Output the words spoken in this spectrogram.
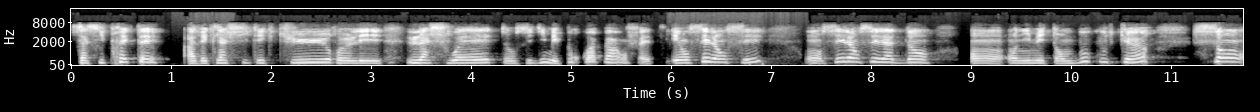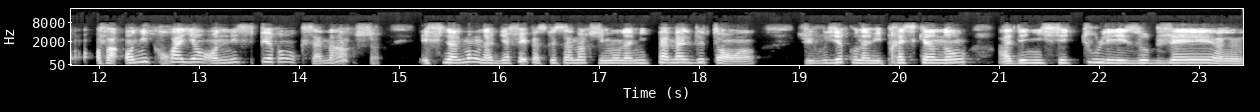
Ça s'y prêtait avec l'architecture, les, la chouette. On s'est dit, mais pourquoi pas en fait Et on s'est lancé, on s'est lancé là-dedans en, en, y mettant beaucoup de cœur, sans, enfin, en y croyant, en espérant que ça marche. Et finalement, on a bien fait parce que ça marche. Et on a mis pas mal de temps. Hein. Je vais vous dire qu'on a mis presque un an à dénicher tous les objets. Euh,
